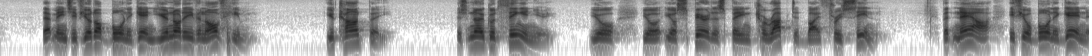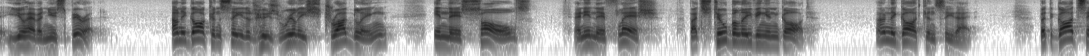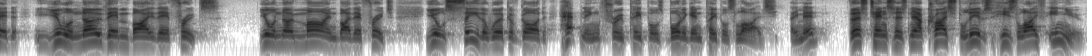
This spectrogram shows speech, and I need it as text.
that means if you're not born again, you're not even of Him. You can't be. There's no good thing in you. Your, your, your spirit has been corrupted by through sin. But now, if you're born again, you have a new spirit. Only God can see that who's really struggling in their souls and in their flesh, but still believing in God. Only God can see that. But the God said, You will know them by their fruits. You will know mine by their fruits. You'll see the work of God happening through people's, born again people's lives. Amen? Verse 10 says, Now Christ lives his life in you.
